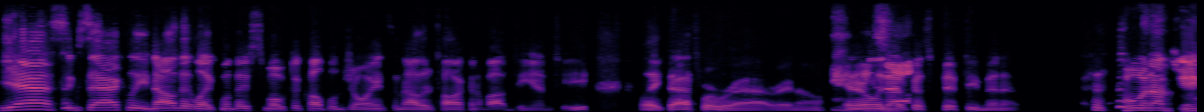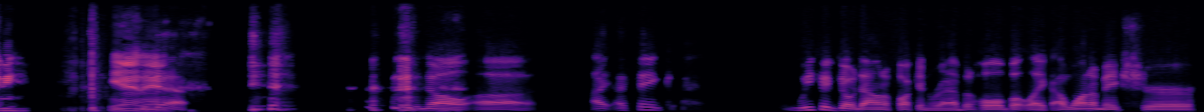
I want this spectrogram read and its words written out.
Yes, exactly. Now that like when they smoked a couple joints and now they're talking about DMT, like that's where we're at right now. And it only Exactly. took us 50 minutes. Pull it up, Jamie. Yeah, man. Yeah. no, uh, I, I think we could go down a fucking rabbit hole, but like I want to make sure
